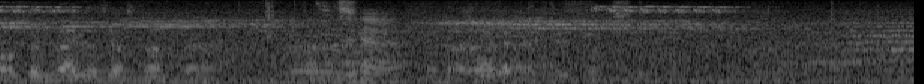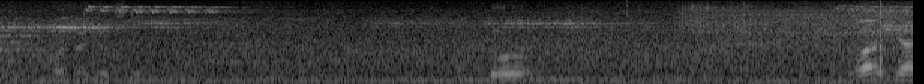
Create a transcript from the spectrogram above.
और गंगा जल से स्नान कराया ज्योतिषी तो हुआ क्या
